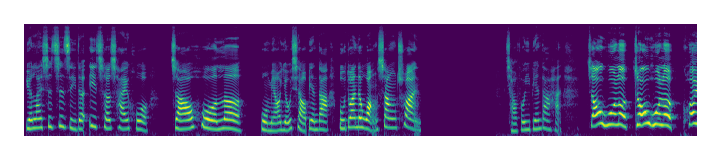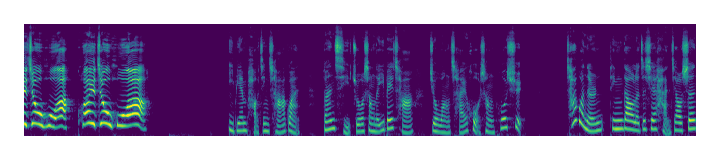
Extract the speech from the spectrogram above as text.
原来是自己的一车柴火着火了，火苗由小变大，不断的往上窜。樵夫一边大喊：“着火了，着火了，快救火啊，快救火啊！”一边跑进茶馆，端起桌上的一杯茶。就往柴火上泼去。茶馆的人听到了这些喊叫声，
